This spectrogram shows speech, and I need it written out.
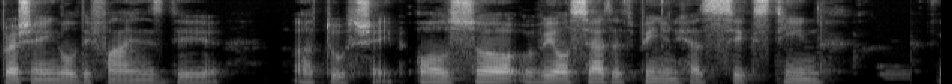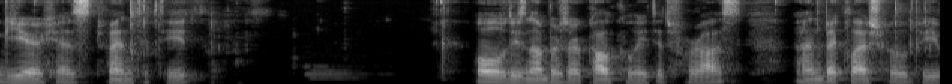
Pressure angle defines the uh, tooth shape. Also we'll set that pinion has 16 gear has 20 teeth. All of these numbers are calculated for us and backlash will be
